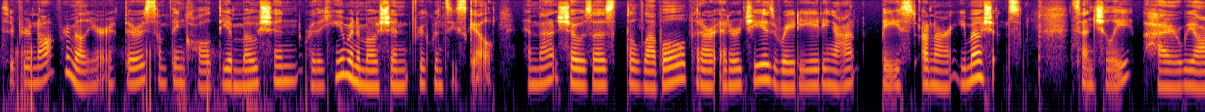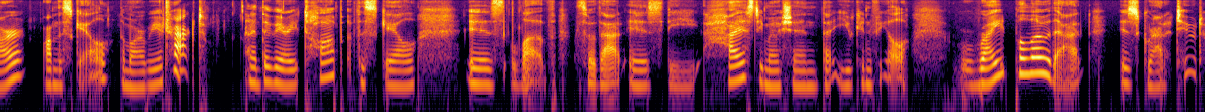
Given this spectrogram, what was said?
So, if you're not familiar, there is something called the emotion or the human emotion frequency scale, and that shows us the level that our energy is radiating at based on our emotions. Essentially, the higher we are on the scale, the more we attract. And at the very top of the scale is love. So that is the highest emotion that you can feel. Right below that is gratitude.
